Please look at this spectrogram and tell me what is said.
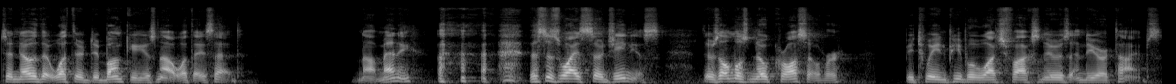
to know that what they're debunking is not what they said? Not many. this is why it's so genius. There's almost no crossover between people who watch Fox News and New York Times.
